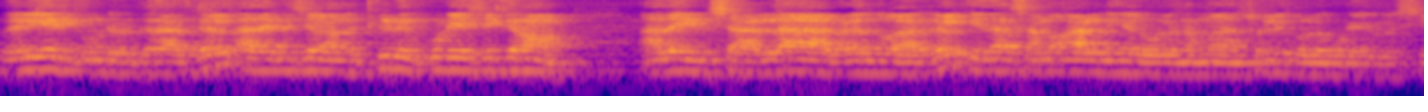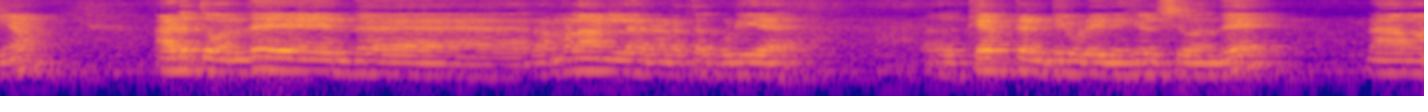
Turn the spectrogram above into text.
வெளியேறி கொண்டிருக்கிறார்கள். அதை என்ன செய்வாங்க? கீழே கூடிய சீக்கிரம் அதை இன்ஷா அல்லாஹ் விளங்குவார்கள். இதுதான் சமகால நிகழ்வுகளை நம்ம சொல்லிக் கொள்ளக்கூடிய ஒரு விஷயம். அடுத்து வந்து இந்த ரமலானில் நடத்தக்கூடிய கேப்டன் டியுடைய நிகழ்ச்சி வந்து நாம்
